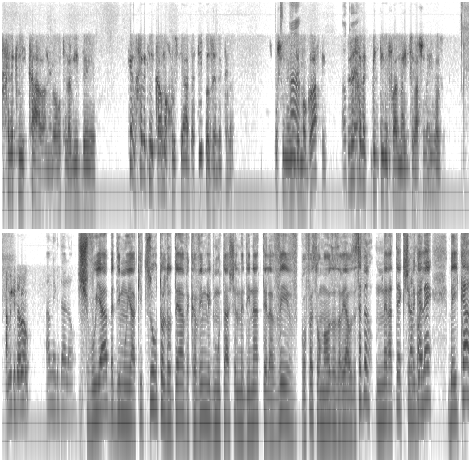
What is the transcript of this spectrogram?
חלק ניכר, אני לא רוצה להגיד, אה, כן, חלק ניכר מהאוכלוסייה הדתית עוזבת בתל אביב. יש פה שינויים אה, דמוגרפיים, אוקיי. וזה חלק בלתי נפרד מהיצירה של העיר הזאת. המגדלור. המגדלור. שבויה בדימויה, קיצור תולדותיה וקווים לדמותה של מדינת תל אביב, פרופסור מעוז עזריהו. זה ספר מרתק שמגלה נכון. בעיקר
